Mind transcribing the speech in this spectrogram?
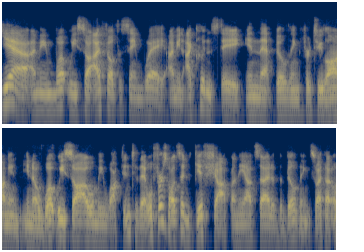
Yeah, I mean, what we saw, I felt the same way. I mean, I couldn't stay in that building for too long. And, you know, what we saw when we walked into that, well, first of all, it said gift shop on the outside of the building. So I thought, oh,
